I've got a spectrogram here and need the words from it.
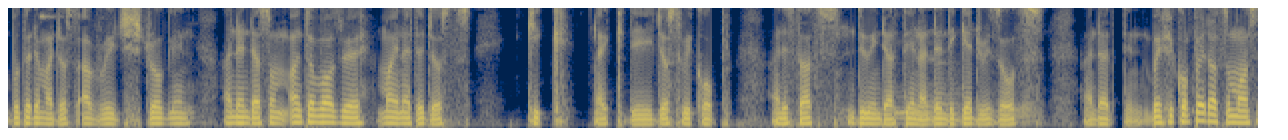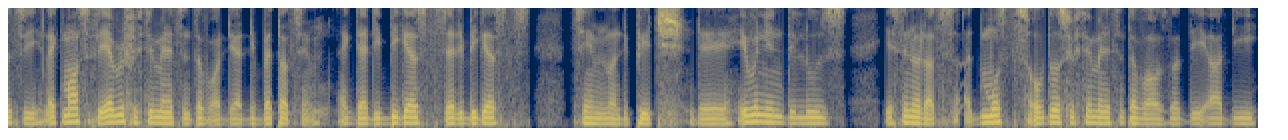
both of them are just average, struggling. And then there's some intervals where Man United just kick, like they just wake up and they start doing their thing and then they get results and that thing. But if you compare that to Man City, like Man City, every 15 minutes interval, they're the better team. Like they're the biggest, they're the biggest team on the pitch. They even in the lose, you still know that at most of those 15 minutes intervals that they are the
